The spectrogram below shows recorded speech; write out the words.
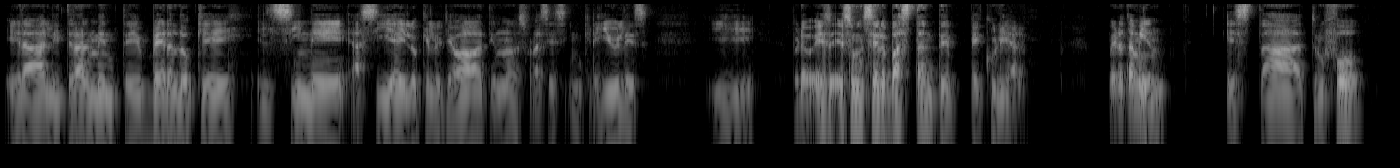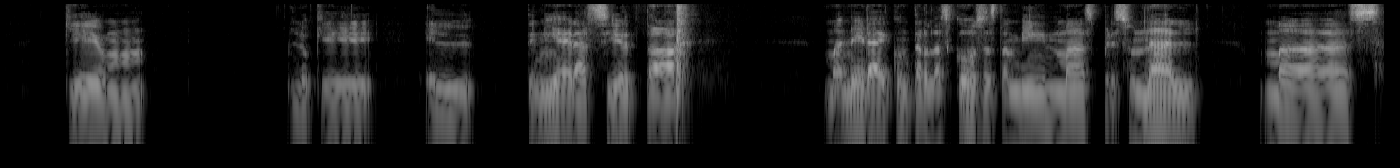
Era literalmente ver lo que el cine hacía y lo que lo llevaba. Tiene unas frases increíbles. Y, pero es, es un ser bastante peculiar. Pero también está Truffaut, que mm, lo que él tenía era cierta manera de contar las cosas, también más personal, más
